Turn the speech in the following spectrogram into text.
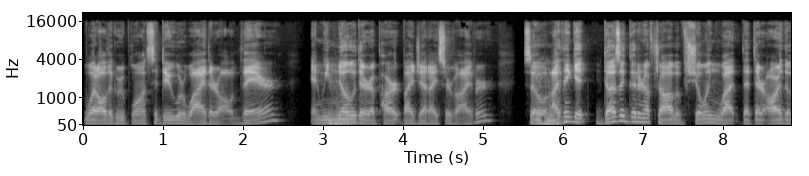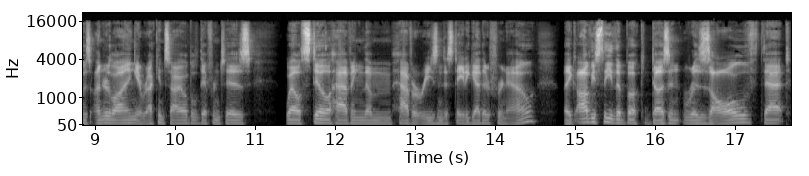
what all the group wants to do or why they're all there, and we Mhm. know they're apart by Jedi Survivor. So Mhm. I think it does a good enough job of showing what that there are those underlying irreconcilable differences while still having them have a reason to stay together for now. Like obviously the book doesn't resolve that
